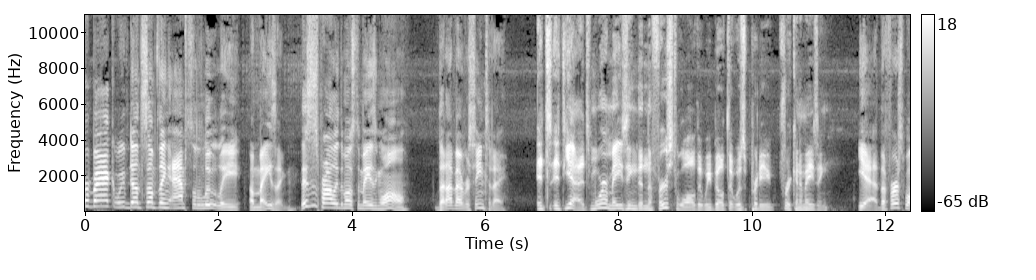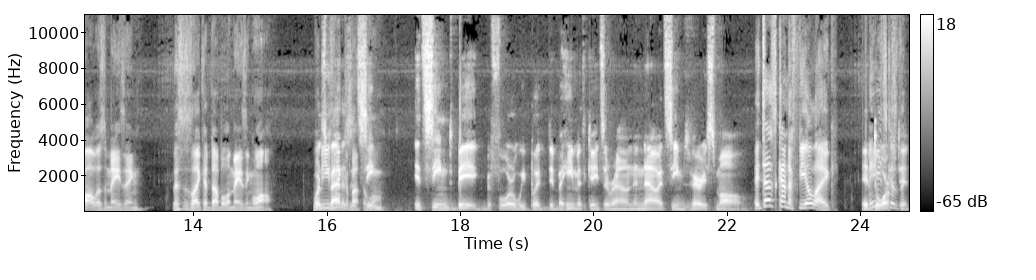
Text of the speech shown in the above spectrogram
We're back. We've done something absolutely amazing. This is probably the most amazing wall that I've ever seen today. It's it yeah, it's more amazing than the first wall that we built that was pretty freaking amazing. Yeah, the first wall was amazing. This is like a double amazing wall. What as do you bad think about it the seemed, wall? it seemed big before we put the behemoth gates around, and now it seems very small. It does kind of feel like It maybe it's 'cause dwarfed the, it.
